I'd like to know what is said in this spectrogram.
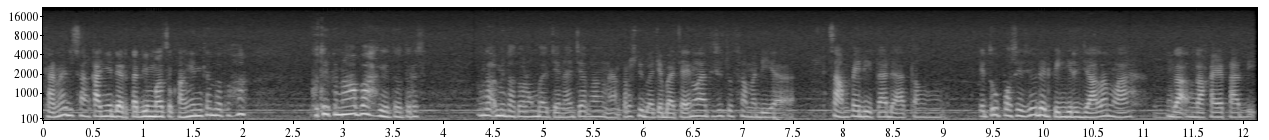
Karena disangkanya dari tadi masuk angin kan tuh hah? Putri kenapa? Gitu. Terus nggak minta tolong bacain aja Kang. Nah terus dibaca bacain lah di situ sama dia. Sampai Dita datang itu posisi udah di pinggir jalan lah. Nggak nggak kayak tadi.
